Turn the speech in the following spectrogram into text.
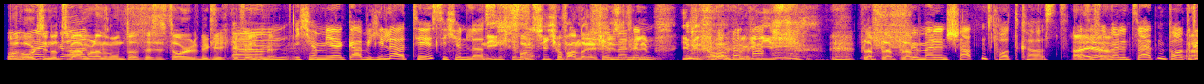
und Oh holt sie nur zweimal an runter. Das ist toll, wirklich, gefällt mir. Ähm, ich habe mir Gabi Hiller.at sichern lassen. Nicht von mein- sich auf andere schließen, Philipp. Ich bin nur genießen. Flap, flap, flap. Für meinen Schatten-Podcast. Ah, Also ja. für meinen zweiten Podcast,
